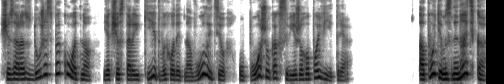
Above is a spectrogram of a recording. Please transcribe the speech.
що зараз дуже спекотно, якщо старий кіт виходить на вулицю у пошуках свіжого повітря. А потім зненацька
